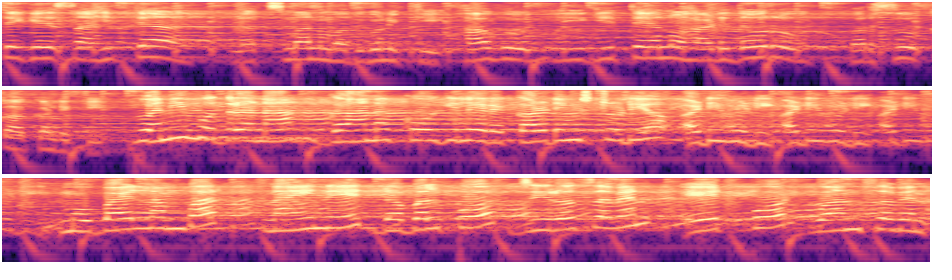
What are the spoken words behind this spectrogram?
ಗೀತೆಗೆ ಸಾಹಿತ್ಯ, ಲಕ್ಷ್ಮಣ್ ಮಧುಗುನಿಕಿ ಹಾಗೂ ಈ ಗೀತೆಯನ್ನು ಹಾಡಿದವರು ಪರಸು ಕಾಕಂಡಿಕಿ ಧ್ವನಿ ಮುದ್ರಣ, ಗಾನ ಕೋಗಿಲೆ ರೆಕಾರ್ಡಿಂಗ್ ಸ್ಟುಡಿಯೋ, ಅಡಿಹುಡಿ ಅಡಿಹುಡಿ ಅಡಿಹುಡಿ. Mobile number nine eight double four zero seven eight four one seven.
